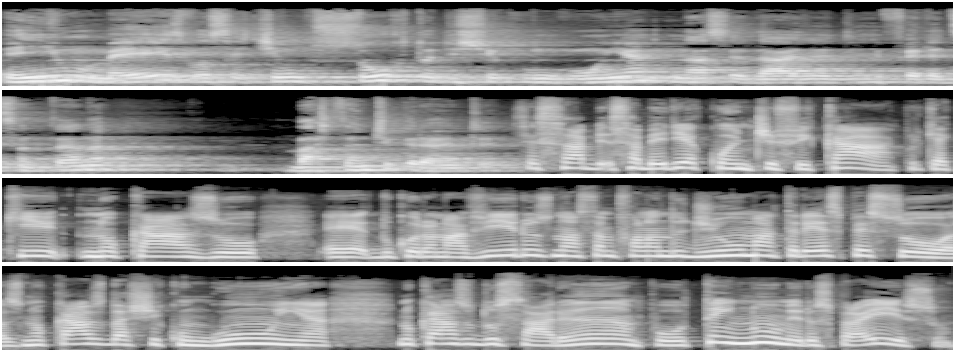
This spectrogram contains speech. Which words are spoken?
em um mês você tinha um surto de chikungunya na cidade de Feira de Santana bastante grande. Você sabe, saberia quantificar? Porque aqui, no caso é, do coronavírus, nós estamos falando de uma a três pessoas. No caso da chikungunya, no caso do sarampo, tem números para isso?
